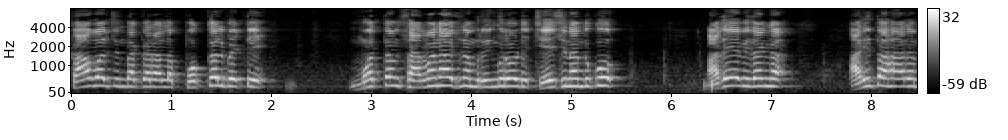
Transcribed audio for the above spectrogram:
కావాల్సిన దగ్గర పొక్కలు పెట్టి మొత్తం సర్వనాశనం రింగ్ రోడ్డు చేసినందుకు అదేవిధంగా హరితహారం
